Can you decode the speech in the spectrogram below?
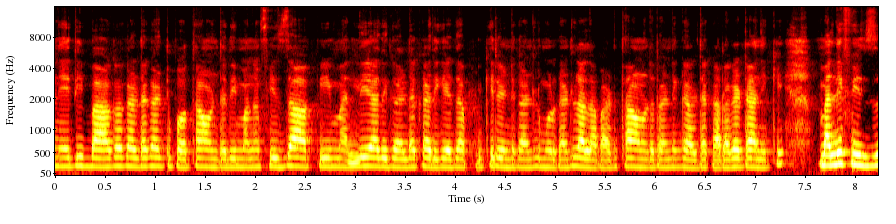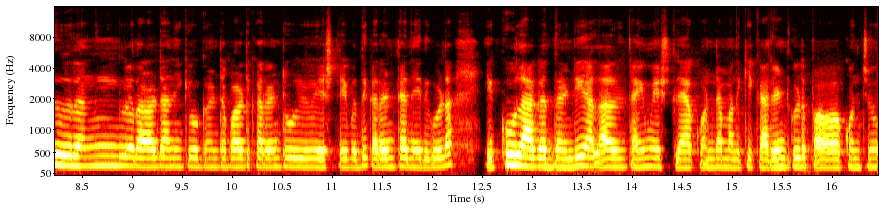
అనేది బాగా గడ్డ కట్టిపోతూ ఉంటుంది. మనం ఫిజ్ ఆపి మళ్ళీ అది గడ్డ కరిగేటప్పటికి రెండు గంటలు మూడు గంటలు అలా పడుతూ ఉంటుందండి గడ్డ కరగటానికి. మళ్ళీ ఫిజ్ రన్నింగ్ రావడానికి ఒక గంట పాటు కరెంటు వేస్ట్ అయిపోద్ది. కరెంట్ అనేది కూడా ఎక్కువ లాగద్దండి. అలా టైం వేస్ట్ లేకుండా మనకి కరెంట్ కూడా కొంచెం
